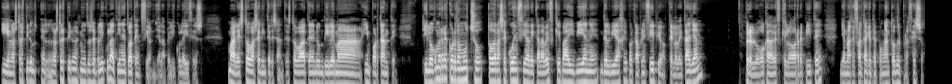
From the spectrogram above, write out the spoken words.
y en los tres, en los tres primeros minutos de película tiene tu atención. Ya la película dices, vale, esto va a ser interesante, esto va a tener un dilema importante. Y luego me recuerdo mucho toda la secuencia de cada vez que va y viene del viaje, porque al principio te lo detallan, pero luego cada vez que lo repite ya no hace falta que te pongan todo el proceso.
